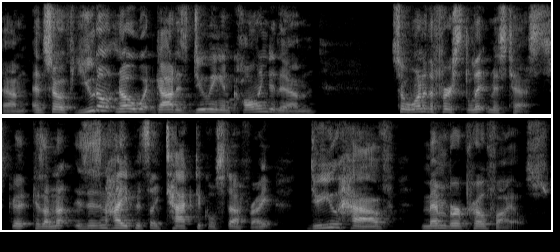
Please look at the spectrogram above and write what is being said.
Um, and so if you don't know what God is doing and calling to them, so one of the first litmus tests, because I'm not this isn't hype, it's like tactical stuff, right? Do you have member profiles?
